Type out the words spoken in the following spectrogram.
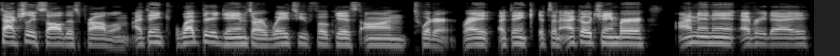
to actually solve this problem. I think Web3 games are way too focused on Twitter, right? I think it's an echo chamber. I'm in it every day.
